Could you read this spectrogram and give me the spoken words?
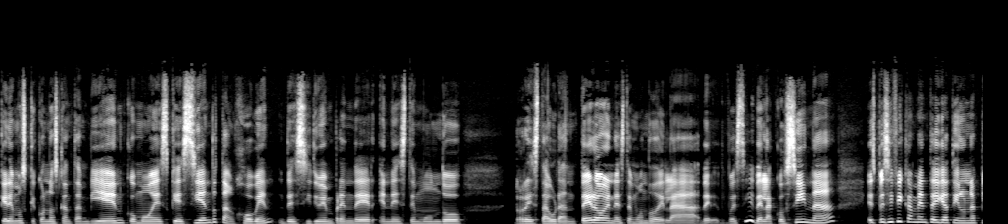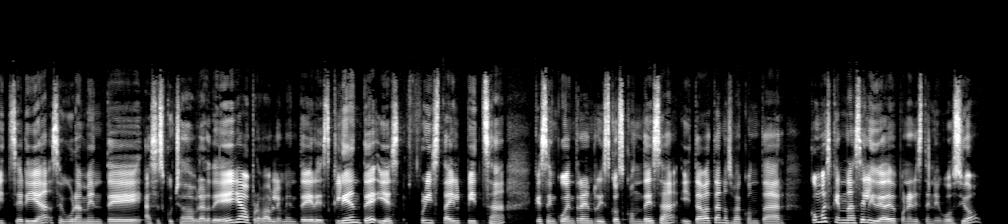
Queremos que conozcan también cómo es que siendo tan joven decidió emprender en este mundo restaurantero, en este mundo de la, pues sí, de la cocina. Específicamente ella tiene una pizzería, seguramente has escuchado hablar de ella o probablemente eres cliente y es Freestyle Pizza que se encuentra en Riscos Condesa y Tabata nos va a contar ¿Cómo es que nace la idea de poner este negocio?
